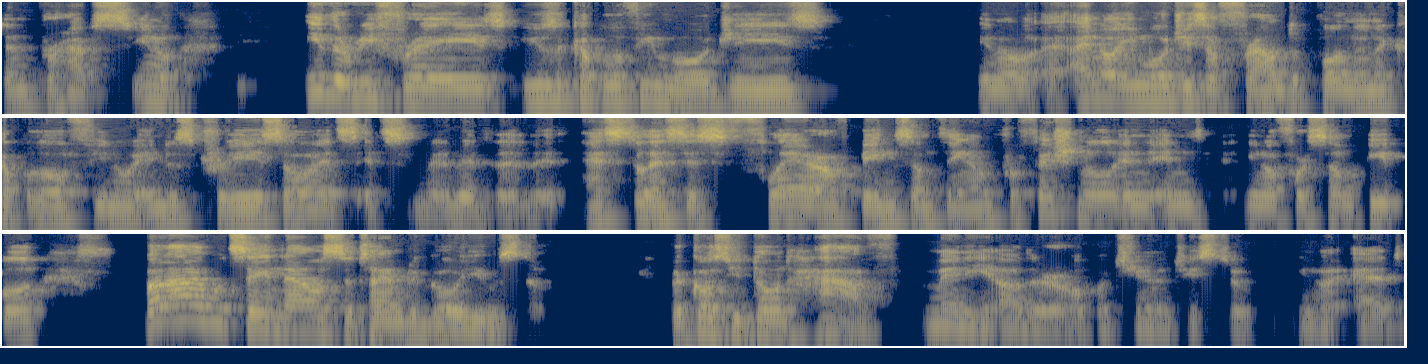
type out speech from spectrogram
then perhaps you know either rephrase, use a couple of emojis. You know, I know emojis are frowned upon in a couple of you know industries, so it's it's it has still has this flair of being something unprofessional in in you know for some people. But I would say now is the time to go use them because you don't have many other opportunities to you know add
